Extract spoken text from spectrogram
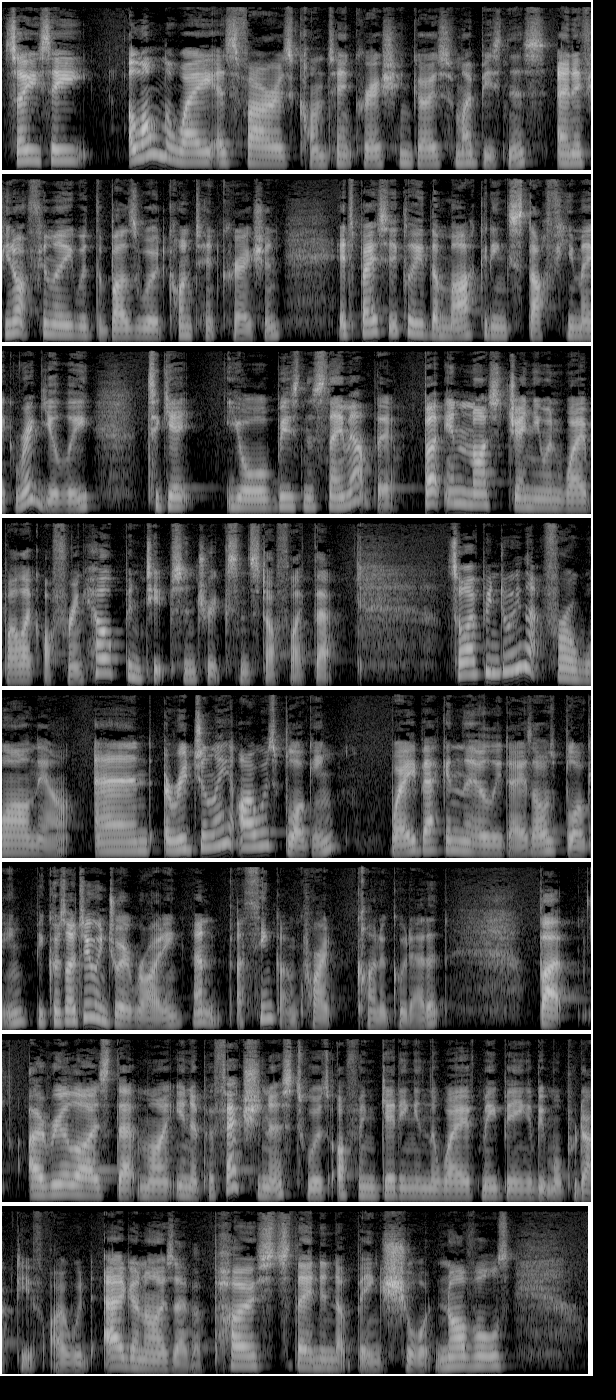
So, you see, along the way, as far as content creation goes for my business, and if you're not familiar with the buzzword content creation, it's basically the marketing stuff you make regularly to get your business name out there, but in a nice, genuine way by like offering help and tips and tricks and stuff like that. So I've been doing that for a while now, and originally I was blogging. Way back in the early days, I was blogging because I do enjoy writing, and I think I'm quite kind of good at it. But I realized that my inner perfectionist was often getting in the way of me being a bit more productive. I would agonize over posts, they'd end up being short novels.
